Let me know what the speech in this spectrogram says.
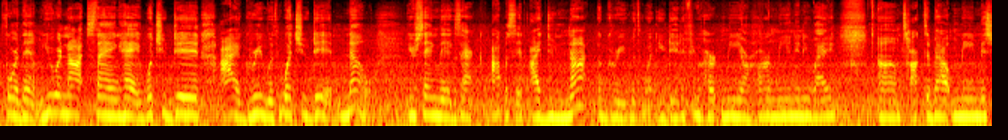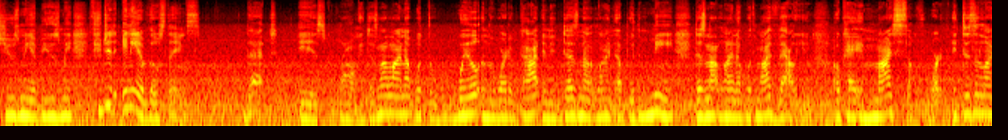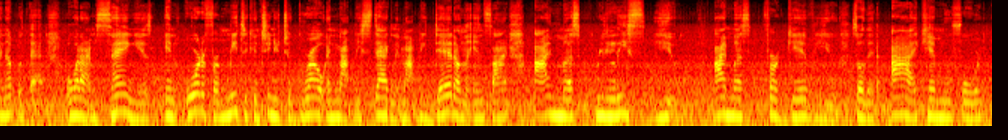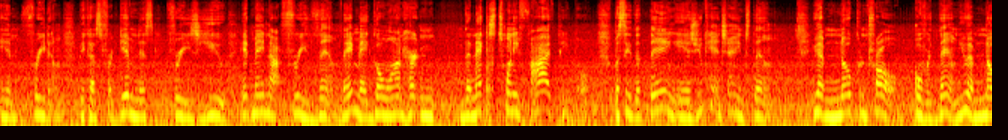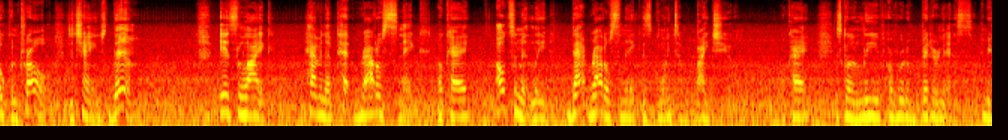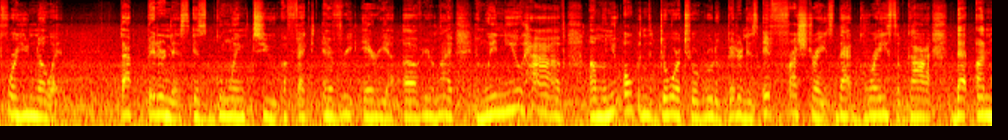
for them. You are not saying, hey, what you did, I agree with what you did. No you're saying the exact opposite. I do not agree with what you did. If you hurt me or harm me in any way, um, talked about me, misused me, abused me, if you did any of those things, that is wrong. It does not line up with the will and the word of God, and it does not line up with me, does not line up with my value, okay, and my self worth. It doesn't line up with that. But what I'm saying is, in order for me to continue to grow and not be stagnant, not be dead on the inside, I must release you. I must forgive you so that I can move forward in freedom because forgiveness frees you. It may not free them. They may go on hurting the next 25 people. But see, the thing is, you can't change them. You have no control over them. You have no control to change them. It's like having a pet rattlesnake, okay? Ultimately, that rattlesnake is going to bite you, okay? It's going to leave a root of bitterness. And before you know it, that bitterness is going to affect every area of your life. And when you have, um, when you open the door to a root of bitterness, it frustrates that grace of God, that unmerited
